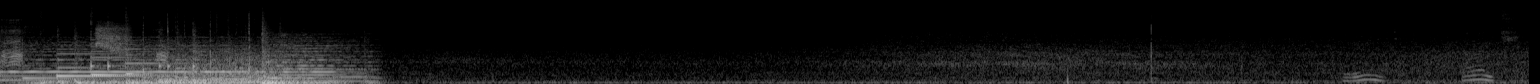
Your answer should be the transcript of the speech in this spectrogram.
Grünes Land.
